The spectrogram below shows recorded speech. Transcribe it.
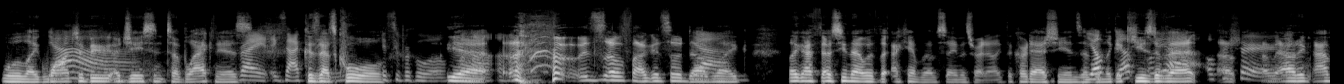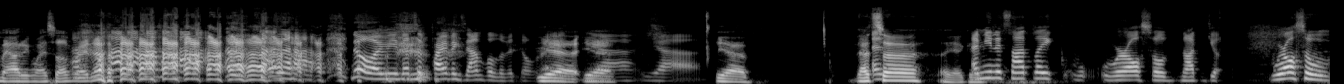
will like want to be adjacent to blackness Right, exactly. because that's cool It's super cool. Yeah, Uh-huh, uh-huh. it's so fuck. It's so dumb. Yeah. Like, like I've, I've seen that with. I can't believe I'm saying this right now. Like the Kardashians have Yep, been like yep. accused Oh, of yeah. that. Oh, for Uh, sure. I'm outing. I'm outing myself right now. no, I mean that's a prime example of it, though. Right? Yeah, yeah. yeah, yeah, that's And- uh. Oh yeah. I mean, it's not like we're also not guil- we're also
